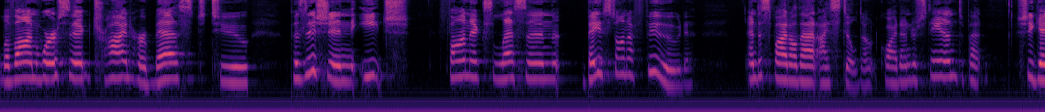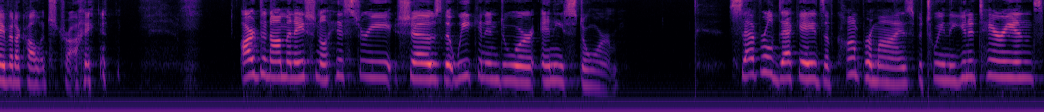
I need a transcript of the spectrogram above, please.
Lavon Wersig tried her best to position each phonics lesson based on a food and despite all that, I still don't quite understand, but she gave it a college try. Our denominational history shows that we can endure any storm. Several decades of compromise between the Unitarians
